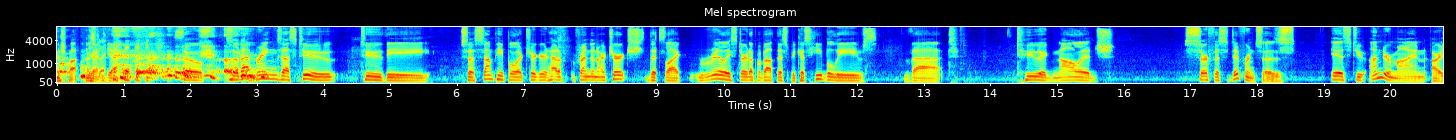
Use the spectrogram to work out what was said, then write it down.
Mishpat. Okay, yeah. so so that brings us to to the so some people are triggered. Had a friend in our church that's like really stirred up about this because he believes that to acknowledge surface differences is to undermine our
